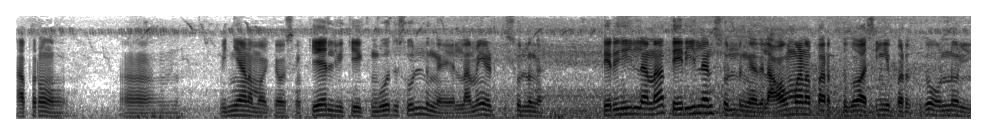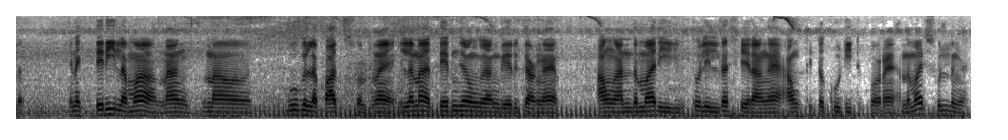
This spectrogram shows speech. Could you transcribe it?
அப்புறம் ஆம், விஞ்ஞானமாக்க அவசியம் கேள்வி கேட்கும்போது சொல்லுங்கள் எல்லாமே எடுத்து சொல்லுங்கள் தெரியலன்னா தெரியலன்னு சொல்லுங்கள் அதில் அவமானப்படுறதுக்கோ அசிங்கப்படுறதுக்கோ ஒன்றும் இல்லை. எனக்கு தெரியலம்மா நான் நான் கூகுளில் பார்த்து சொல்கிறேன் இல்லைன்னா தெரிஞ்சவங்க அங்கே இருக்காங்க. அவங்க அந்த மாதிரி தொழில் தான் செய்கிறாங்க அவங்கக்கிட்ட கூட்டிகிட்டு போகிறேன் அந்த மாதிரி சொல்லுங்கள்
